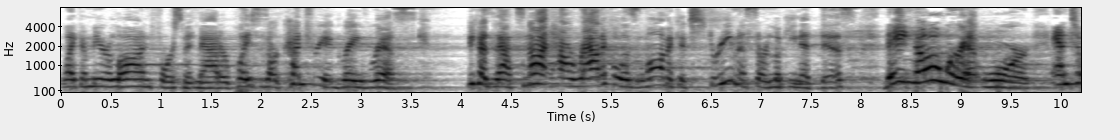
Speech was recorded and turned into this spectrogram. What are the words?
like a mere law enforcement matter places our country at grave risk. Because that's not how radical Islamic extremists are looking at this. They know we're at war. And to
